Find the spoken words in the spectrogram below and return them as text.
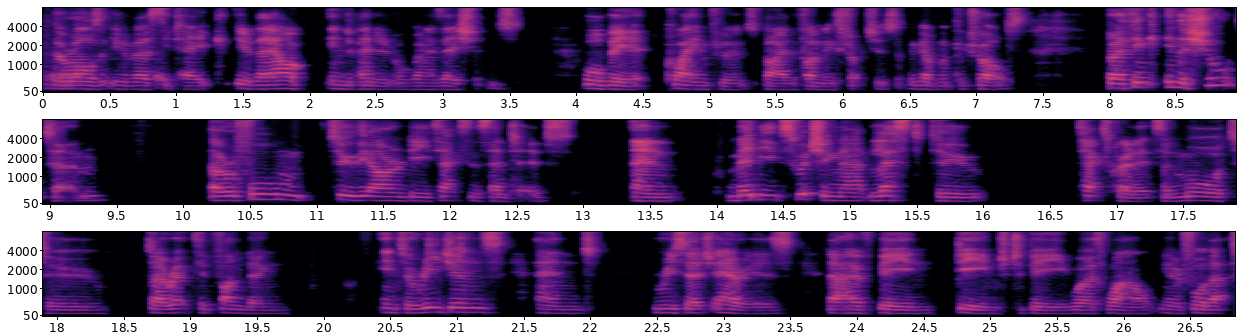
the roles that university take, you know, they are independent organizations, albeit quite influenced by the funding structures that the government controls. But I think in the short term, a reform to the R&D tax incentives and maybe switching that less to tax credits and more to directed funding into regions and research areas that have been deemed to be worthwhile, you know, for that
